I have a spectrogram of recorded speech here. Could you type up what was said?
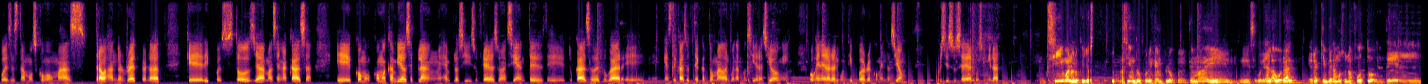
pues estamos como más trabajando en red, ¿verdad? Que pues todos ya más en la casa. Eh, ¿cómo, ¿Cómo ha cambiado ese plan? Un ejemplo, si sufrieras un accidente desde tu casa o de tu hogar, eh, en este caso, ¿te ha tomado alguna consideración o generar algún tipo de recomendación por si sucede algo similar? Sí, bueno, lo que yo haciendo, por ejemplo, con el tema de, seguridad laboral, era que viéramos una foto del,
